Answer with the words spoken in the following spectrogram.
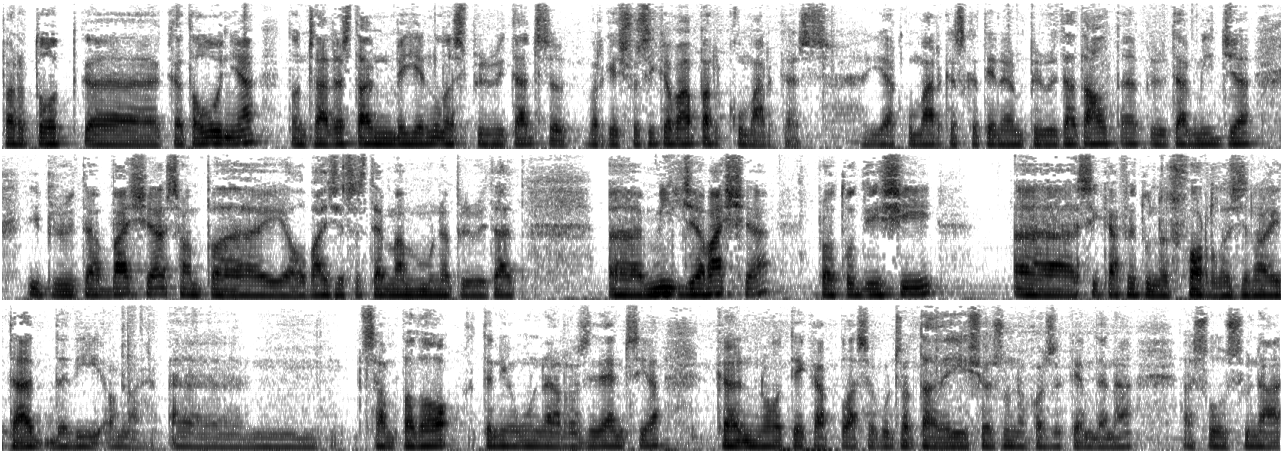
per tot eh, Catalunya, doncs ara estan veient les prioritats, eh, perquè això sí que va per comarques. Hi ha comarques que tenen prioritat alta, prioritat mitja i prioritat baixa. Sampa i el Bages estem amb una prioritat eh, mitja-baixa, però tot i així eh, sí que ha fet un esforç la Generalitat de dir, home, eh, Sant Padó teniu una residència que no té cap plaça concertada i això és una cosa que hem d'anar a solucionar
